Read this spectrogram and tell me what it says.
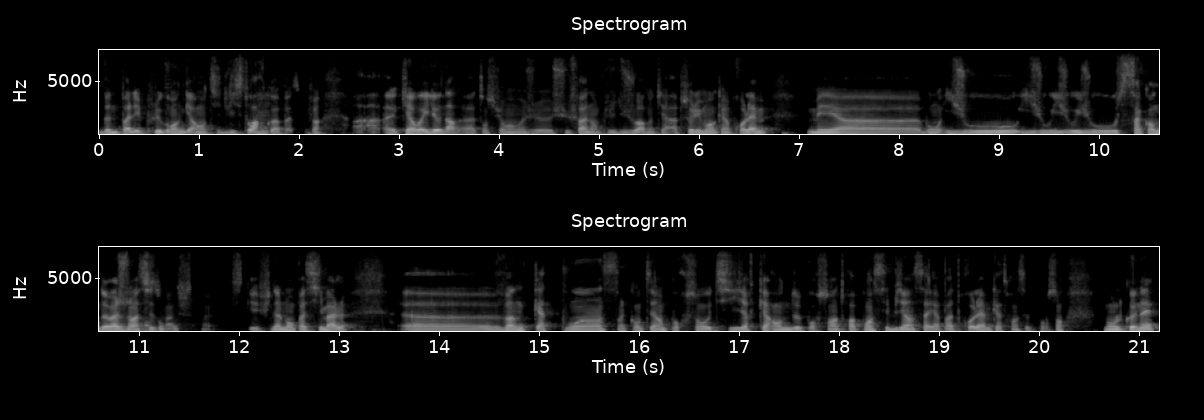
donnent pas les plus grandes garanties de l'histoire, mm. quoi. Parce que, enfin, Kawhi Leonard, attention, hein, moi je, suis fan en plus du joueur, donc il y a absolument aucun problème. Mais euh, bon, il joue, il joue, il joue, il joue 52 matchs dans la saison, ce qui est finalement pas si mal. 24 euh, points, 51% au tir, 42% à 3 points, c'est bien, ça, il n'y a pas de problème, 87%, on le connaît,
